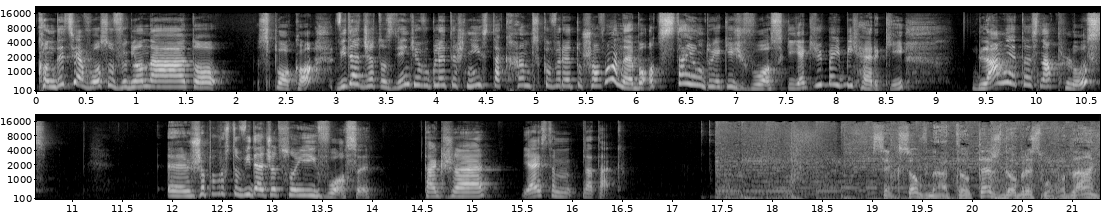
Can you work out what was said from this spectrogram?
Kondycja włosów wygląda to spoko. Widać, że to zdjęcie w ogóle też nie jest tak chamsko wyretuszowane, bo odstają tu jakieś włoski, jakieś baby hairki. Dla mnie to jest na plus, y, że po prostu widać, że to są jej włosy. Także ja jestem na tak. Seksowna to też dobre słowo dla Ani.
